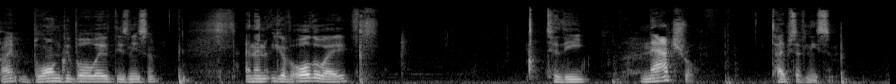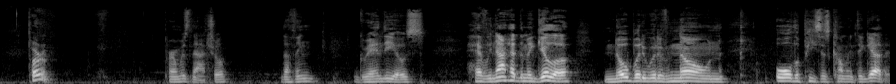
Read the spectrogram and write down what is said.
right? Blowing people away with these nisim. And then you go all the way to the natural types of nisim. Purim. Purim was natural, nothing grandiose. Had we not had the Megillah, nobody would have known all the pieces coming together.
